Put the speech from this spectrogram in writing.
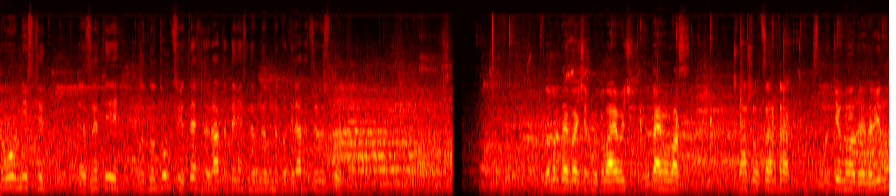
в новому місті е, знайти однодумців і теж грати теніс, не, не, не покидати цей вид. Добрий день вечір, Миколайович. Вітаємо вас з нашого центру спортивного адреналіну.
